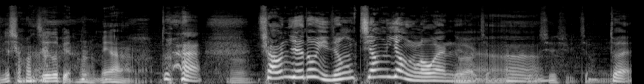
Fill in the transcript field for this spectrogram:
你尚雯婕都变成什么样了？对，嗯，尚雯婕都已经僵硬了，我感觉。有点僵，硬，嗯，些许僵硬。对，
